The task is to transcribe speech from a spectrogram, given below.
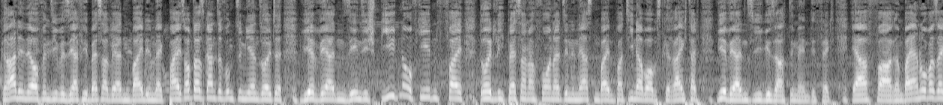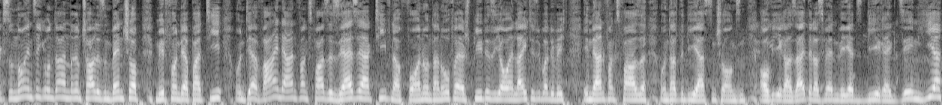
gerade in der Offensive sehr viel besser werden bei den Magpies. Ob das Ganze funktionieren sollte, wir werden sehen. Sie spielten auf jeden Fall deutlich besser nach vorne als in den ersten beiden Partien, aber ob es gereicht hat, wir werden es wie gesagt im Endeffekt erfahren. Bei Hannover 96 unter anderem Charles Benchop mit von der Partie und der war in der Anfangsphase sehr, sehr aktiv nach vorne und Hannover erspielte sich auch ein leichtes Übergewicht in der Anfangsphase und hatte die ersten Chancen auf ihrer Seite. Das werden wir jetzt direkt sehen. Hier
